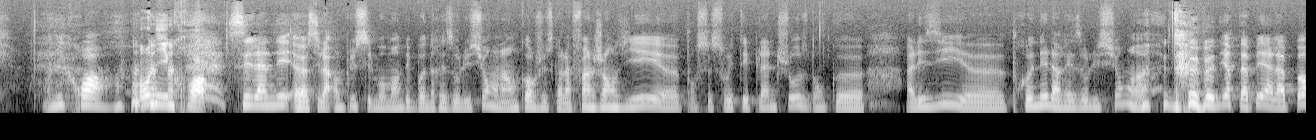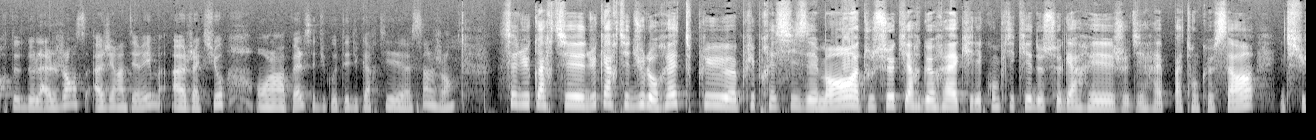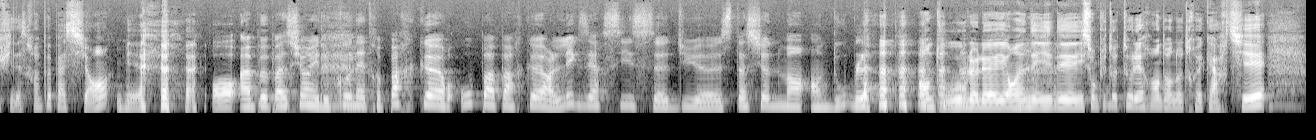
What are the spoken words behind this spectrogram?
on y croit. On y croit. c'est l'année. Euh, c'est là. En plus, c'est le moment des bonnes résolutions. On a encore jusqu'à la fin janvier euh, pour se souhaiter plein de choses. Donc, euh, allez-y, euh, prenez la résolution hein, de venir taper à la porte de l'agence Agir Intérim à Ajaccio. On le rappelle, c'est du côté du quartier Saint-Jean. C'est du quartier du quartier du Lorette, plus euh, plus précisément. À tous ceux qui argueraient qu'il est compliqué de se garer, je dirais pas tant que ça. Il suffit d'être un peu patient, mais oh, un peu patient et de connaître par cœur ou pas par cœur l'exercice du euh, stationnement en double. en double, ils sont plutôt tolérants dans notre quartier.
